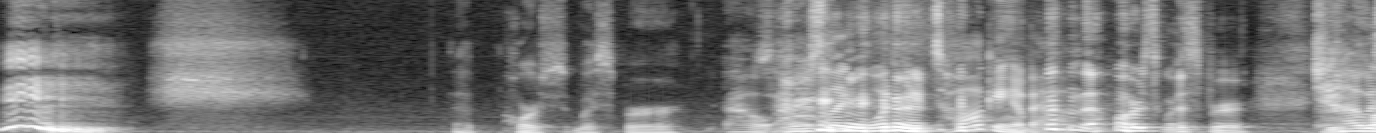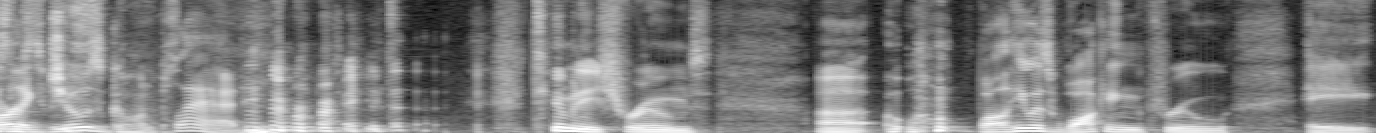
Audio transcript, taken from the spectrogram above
Shh, the Horse Whisperer, Oh, I was like, what are you talking about? the Horse Whisperer, the I was like, Parsley Joe's gone plaid. right. Too many shrooms. Uh, while he was walking through a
